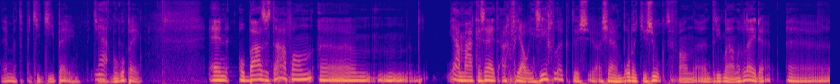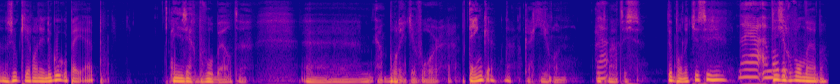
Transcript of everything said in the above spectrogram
Met, met je GPay, met je Ja. Google Pay. En op basis daarvan ehm, ja, maken zij het eigenlijk voor jou inzichtelijk. Dus als jij een bonnetje zoekt van eh, drie maanden geleden, dan zoek je gewoon in de Google Pay app. En je zegt bijvoorbeeld eh, een bonnetje voor eh, tanken. Nou, dan krijg je gewoon Ja. automatisch de bonnetjes te zien Nou ja, en die ze ik, gevonden hebben.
